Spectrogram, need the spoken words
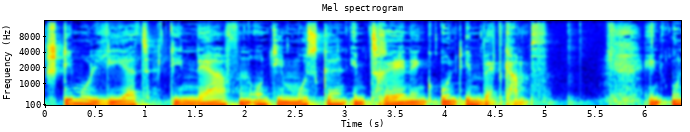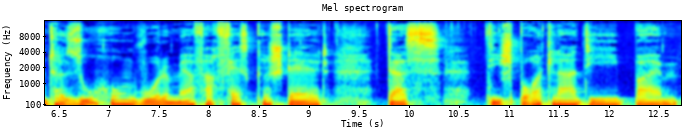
stimuliert die Nerven und die Muskeln im Training und im Wettkampf. In Untersuchungen wurde mehrfach festgestellt, dass die Sportler, die beim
